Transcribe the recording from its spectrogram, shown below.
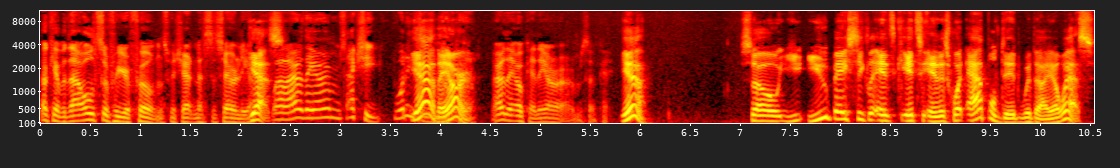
Okay, but that also for your phones, which aren't necessarily. Yes. Well, are they ARMs? Actually, what do you Yeah, they are. that? Are they? Okay, they are ARMs. Okay. Yeah. So you, you basically it's it's and it's what Apple did with iOS.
